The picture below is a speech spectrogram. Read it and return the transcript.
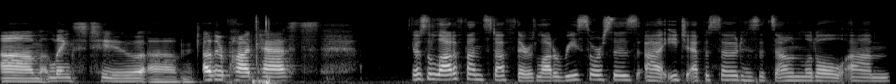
um, links to um, other podcasts. There's a lot of fun stuff. There's a lot of resources. Uh, each episode has its own little um,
